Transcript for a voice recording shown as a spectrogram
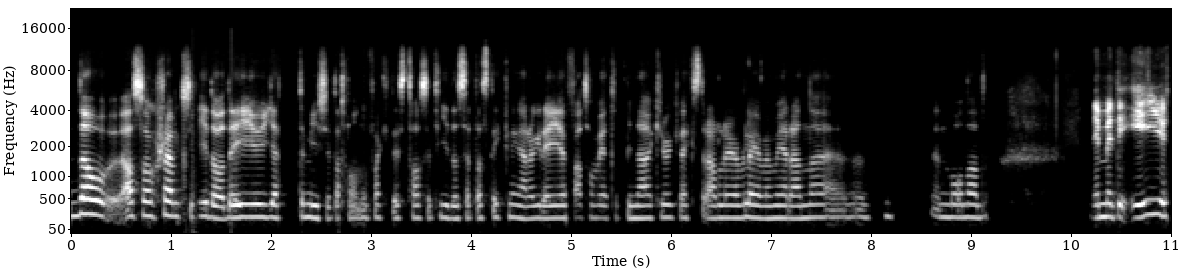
då, alltså skämt åsido, det är ju jättemysigt att hon faktiskt tar sig tid att sätta sticklingar och grejer för att hon vet att mina krukväxter aldrig överlever mer än eh, en månad. Nej men det är ju,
